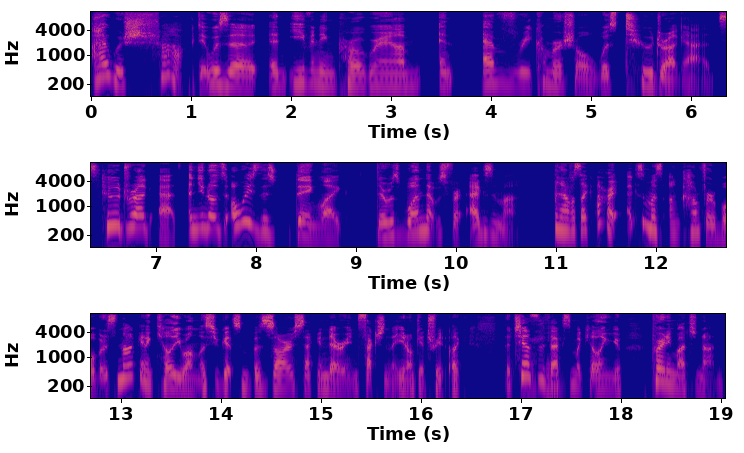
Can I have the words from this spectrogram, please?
I was shocked. It was a an evening program and every commercial was two drug ads, two drug ads. And you know, it's always this thing like there was one that was for eczema. And I was like, all right, eczema's uncomfortable, but it's not going to kill you unless you get some bizarre secondary infection that you don't get treated. Like the chances mm-hmm. of eczema killing you, pretty much none.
